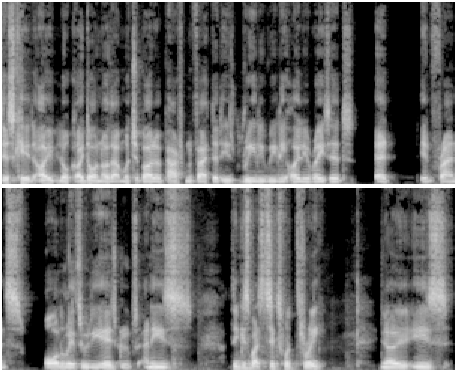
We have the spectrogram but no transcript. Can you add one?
this kid, I look, I don't know that much about him, apart from the fact that he's really, really highly rated at in France all the way through the age groups, and he's, I think he's about six foot three. You know, he's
